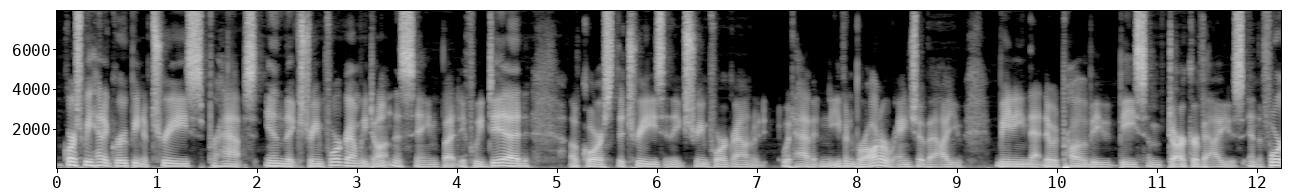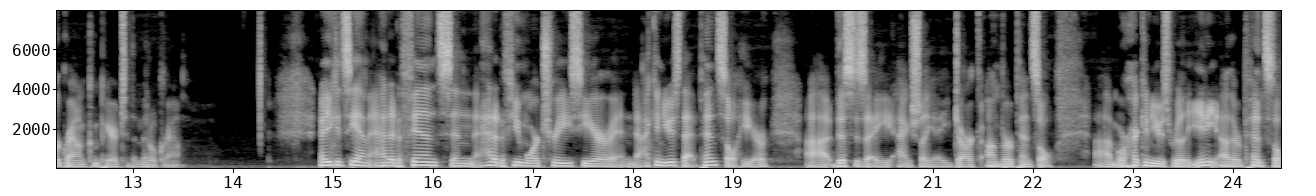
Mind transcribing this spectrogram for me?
Of course, we had a grouping of trees perhaps in the extreme foreground. We don't in this scene, but if we did, of course, the trees in the extreme foreground would, would have an even broader range of value, meaning that there would probably be some darker values in the foreground compared to the middle ground. Now you can see I've added a fence and added a few more trees here, and I can use that pencil here. Uh, this is a actually a dark umber pencil, um, or I can use really any other pencil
